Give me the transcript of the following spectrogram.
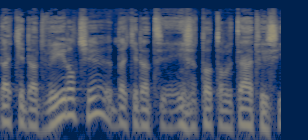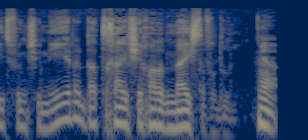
dat je dat wereldje, dat je dat in zijn totaliteit weer ziet functioneren, dat geeft je gewoon het meeste voldoening. Ja.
